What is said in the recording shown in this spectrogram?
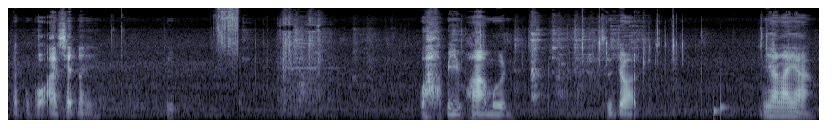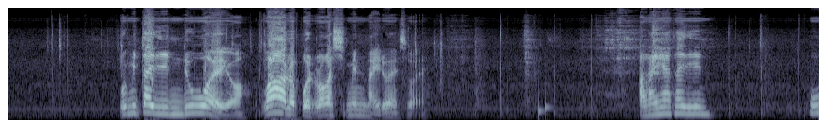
แต่ผมขออ่านแชทหน่อยดิว้าว มีอยู่ห้าหมื่นสุดยอด นี่อะไรอะอุ้ยมีใต้ดินด้วยเหรอ ว้าว เราเปิดล็อกอาชิเมนใหม่ด้วยสวย อะไรอะใต้ดิน โอ้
